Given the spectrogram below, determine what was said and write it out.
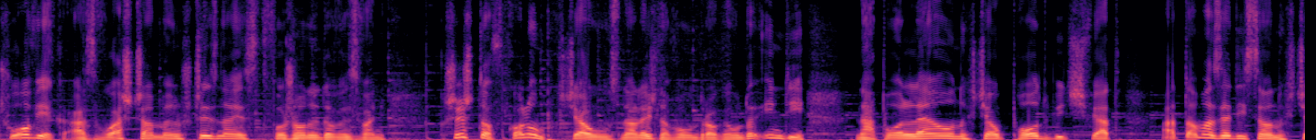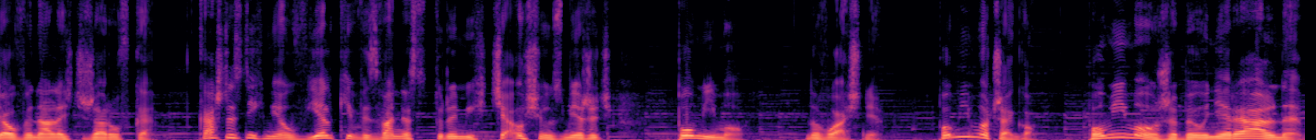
Człowiek, a zwłaszcza mężczyzna jest stworzony do wyzwań. Krzysztof Kolumb chciał znaleźć nową drogę do Indii, Napoleon chciał podbić świat, a Thomas Edison chciał wynaleźć żarówkę. Każdy z nich miał wielkie wyzwania, z którymi chciał się zmierzyć, pomimo, no właśnie, pomimo czego? Pomimo, że były nierealne,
